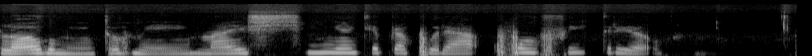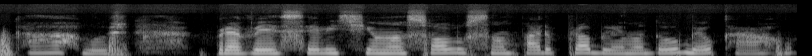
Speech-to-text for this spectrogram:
Logo me enturmei, mas tinha que procurar o anfitrião, Carlos, para ver se ele tinha uma solução para o problema do meu carro.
